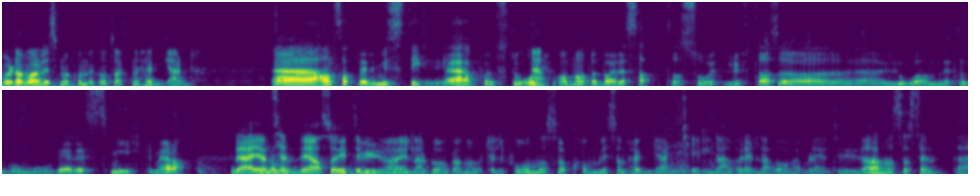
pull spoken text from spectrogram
Hvordan var det liksom å komme i kontakt med Høggern? Eh, han satt veldig mye stille på en stol Ja. og på en måte bare satt og så ut i lufta. Så eh, lo han litt sånn godmodig, eller smilte mer, da. Det er gjenkjennelig. Jeg også intervjua Eldar Vågan over telefon, og så kom liksom huggeren til der hvor Eldar Vågan ble intervjua, og så sendte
